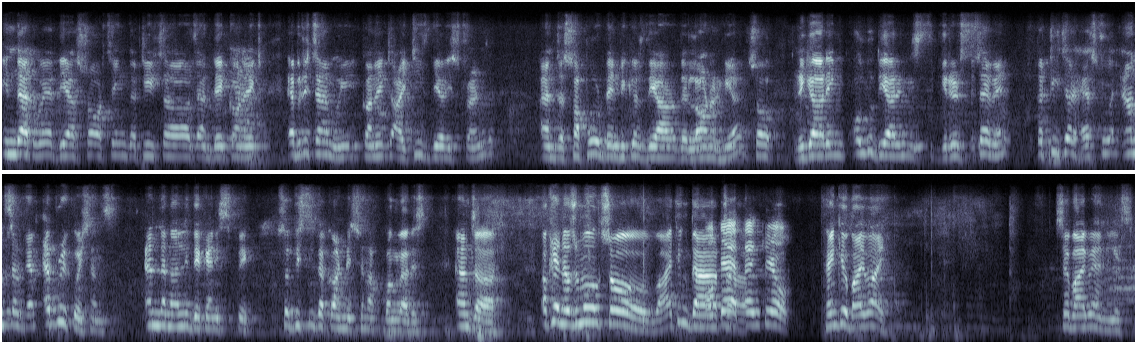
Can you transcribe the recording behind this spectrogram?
in that way, they are sourcing the teachers and they connect. Every time we connect, I teach their strength and support them because they are the learner here. So regarding, although they are in grade seven, the teacher has to answer them every questions and then only they can speak. So this is the condition of Bangladesh. And uh, okay, Nazmul, so I think that. Okay, uh, thank you. Thank you. Bye bye. Say bye bye and listen.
